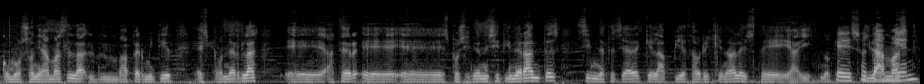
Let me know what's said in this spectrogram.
cómo son. Y además va a permitir exponerlas, hacer exposiciones itinerantes sin necesidad de que la pieza original esté ahí. ¿no? Que eso también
